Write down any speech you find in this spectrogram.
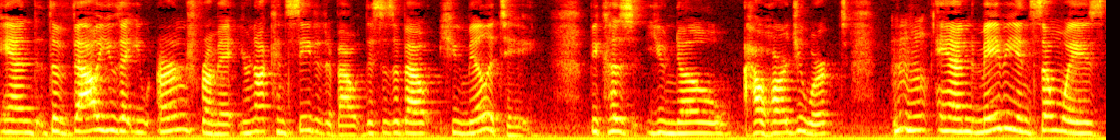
And the value that you earned from it, you're not conceited about. This is about humility because you know how hard you worked. and maybe in some ways,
